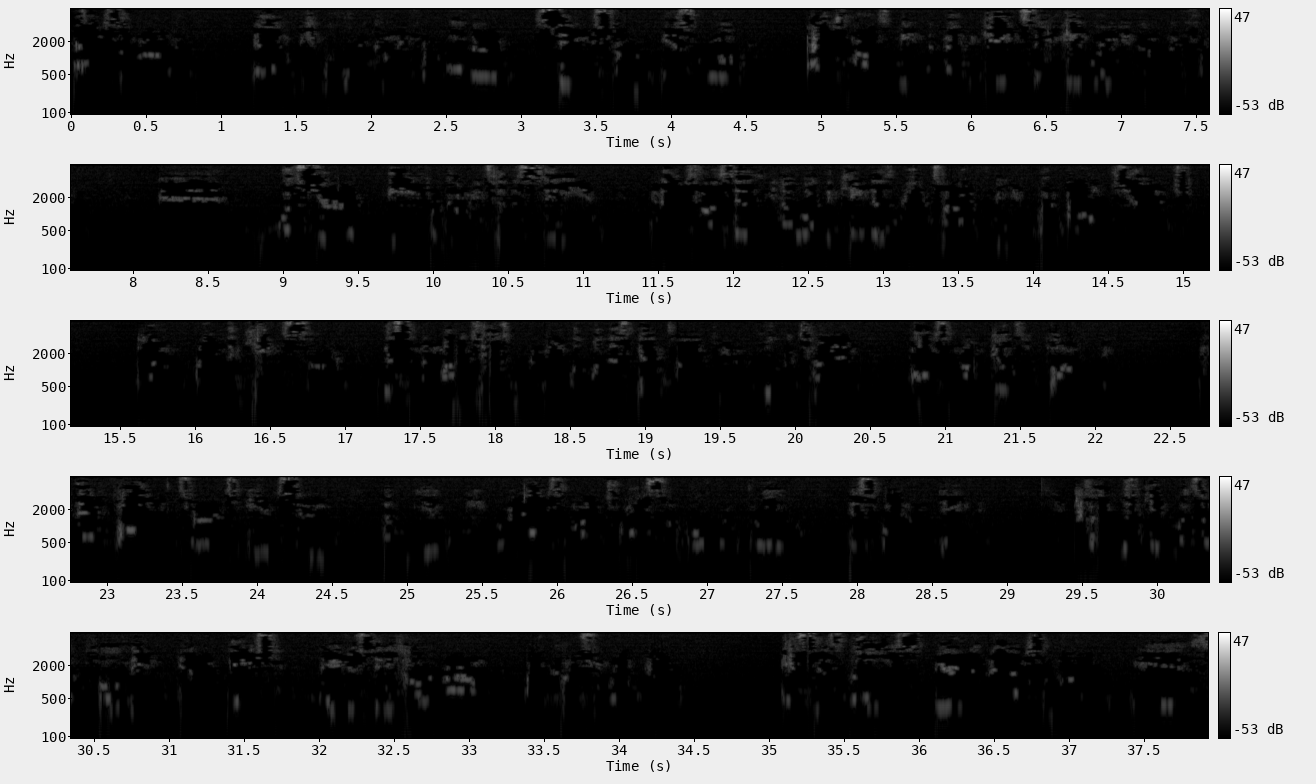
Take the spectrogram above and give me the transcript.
Absalom and people who were coming from other cities from Israel, Absalom's meeting them the gates and hey, where are you coming from? And what's your need for coming to the city? And Absalom says, you know what, the king doesn't Israel is found dead. How this gift was unfolding in our midst, major cities all around our country right now. It's as though the spirit of Absalom is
